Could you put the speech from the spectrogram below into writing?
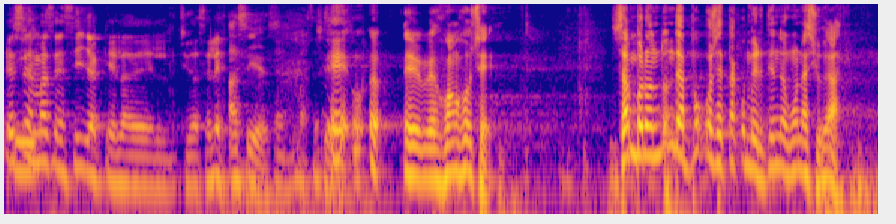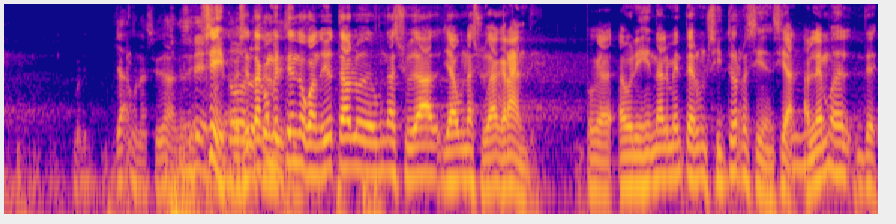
esa Y- es más sencilla que la del Ciudad Celeste. Así es. Eh, eh, eh, Juan José, San Borondón de a poco se está convirtiendo en una ciudad. ya es una ciudad. Sí, pero se está convirtiendo, cuando yo te hablo de una ciudad, ya una ciudad grande. Porque originalmente era un sitio residencial. Hablemos, del, de-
